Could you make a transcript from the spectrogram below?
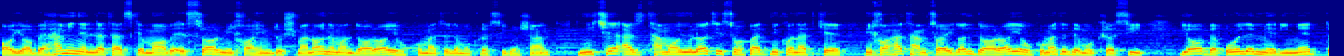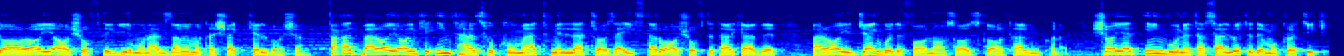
آیا به همین علت است که ما به اصرار می‌خواهیم دشمنانمان دارای حکومت دموکراسی باشند؟ نیچه از تمایلاتی صحبت می کند که می‌خواهد همسایگان دارای حکومت دموکراسی یا به قول مریمه دارای آشفتگی منظم متشکل باشند. فقط برای آنکه این طرز حکومت ملت را ضعیفتر و آشفته تر کرده برای جنگ و دفاع ناسازگارتر می کند. شاید این گونه تسلط دموکراتیک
